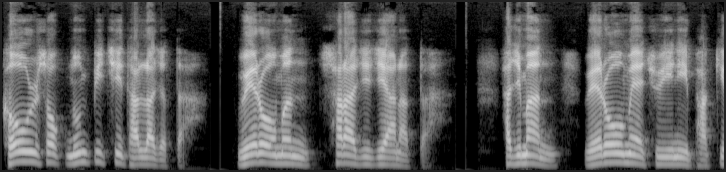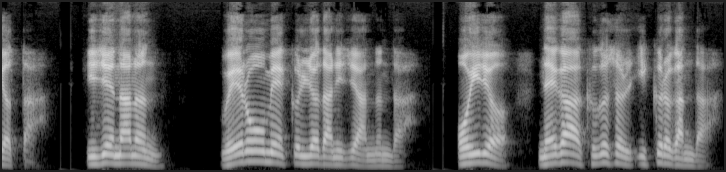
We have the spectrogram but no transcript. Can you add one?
거울 속 눈빛이 달라졌다. 외로움은 사라지지 않았다. 하지만 외로움의 주인이 바뀌었다. 이제 나는 외로움에 끌려다니지 않는다. 오히려 내가 그것을 이끌어간다.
